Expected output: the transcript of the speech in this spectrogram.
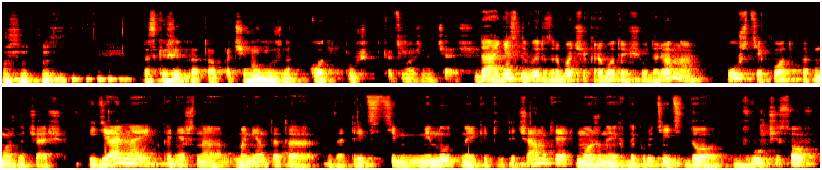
Расскажи про то, почему нужно код пушить как можно чаще. Да, если вы разработчик, работающий удаленно, пушьте код как можно чаще. Идеальный, конечно, момент это 30-минутные какие-то чанки, можно их докрутить до двух часов,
